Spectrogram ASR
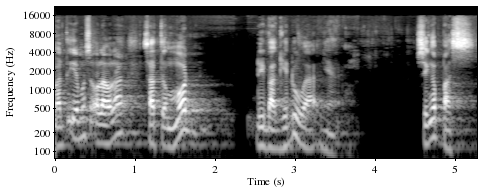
Berarti ya mas seolah-olah satu mod dibagi duanya. Sehingga pas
